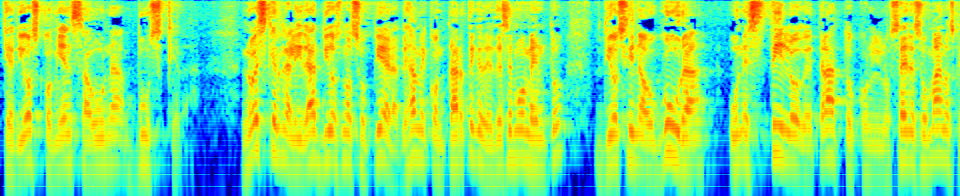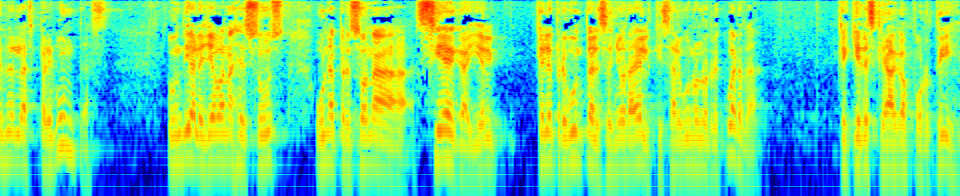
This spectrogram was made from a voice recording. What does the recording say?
que Dios comienza una búsqueda. No es que en realidad Dios no supiera. Déjame contarte que desde ese momento Dios inaugura un estilo de trato con los seres humanos que es de las preguntas. Un día le llevan a Jesús una persona ciega y él, ¿qué le pregunta el Señor a él? Quizá alguno lo recuerda. ¿Qué quieres que haga por ti?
